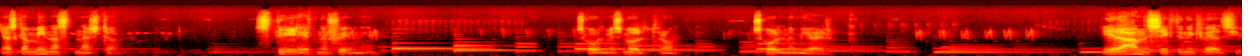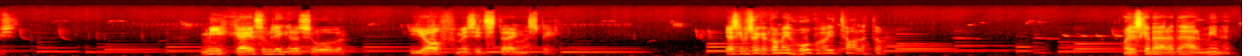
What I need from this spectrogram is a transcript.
Jag ska minnas den här stunden. Stillheten och skymningen. Skål med smultron. Skål med mjölk. Era ansikten i kvällsljuset. Mikael som ligger och sover. Joff med sitt strängspel. Jag ska försöka komma ihåg vad vi talat om. Och jag ska bära det här minnet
